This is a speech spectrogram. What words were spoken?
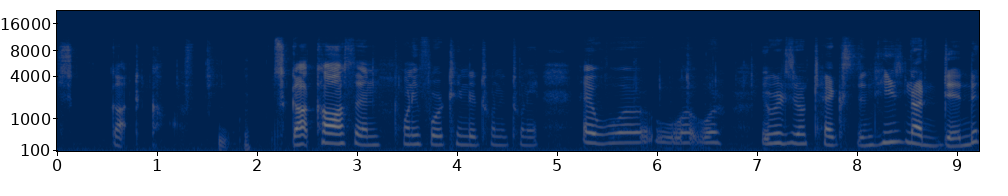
Scott Cawthon. Scott Cawthon, 2014 to 2020. Hey, what, what were the original text? And he's not dead.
